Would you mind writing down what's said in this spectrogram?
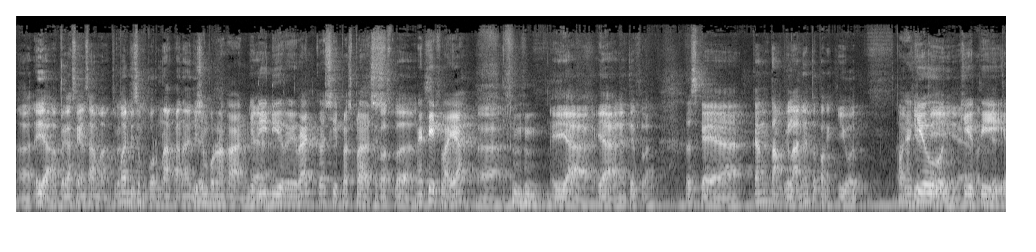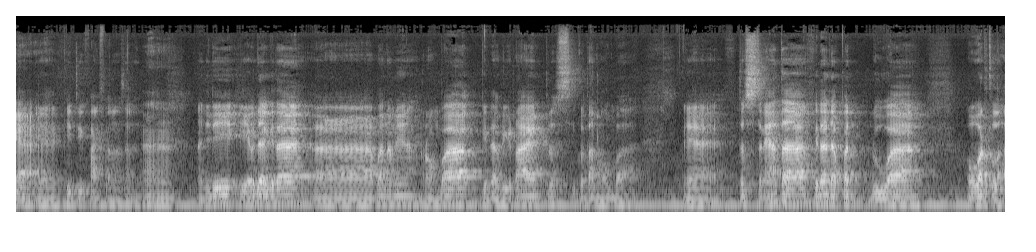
Eh, iya aplikasi yang sama, cuma disempurnakan aja. disempurnakan. Iya. Jadi di rewrite ke C++. C++. Native lah ya. Eh, iya, iya native lah. Terus kayak kan tampilannya tuh pakai Qt. Pakai Eh, Qt, ya, Qt, pakai ya. ya. Qt 5 kalau nggak salah. Ah. Nah jadi ya udah kita eh, apa namanya rombak, kita rewrite, terus ikutan lomba. Ya terus ternyata kita dapat dua award lah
